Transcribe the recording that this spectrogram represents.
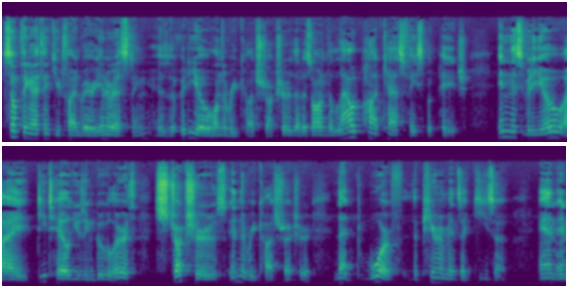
Something I think you'd find very interesting is a video on the Richat structure that is on the Loud Podcast Facebook page. In this video, I detail using Google Earth structures in the Richat structure that dwarf the pyramids at Giza, and an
